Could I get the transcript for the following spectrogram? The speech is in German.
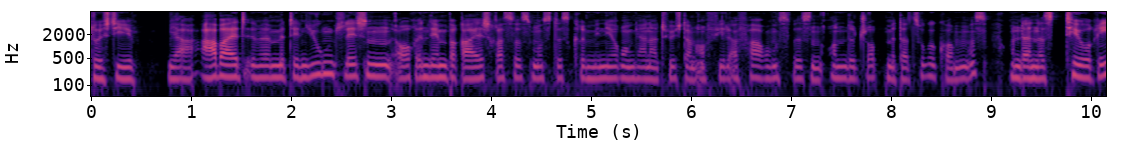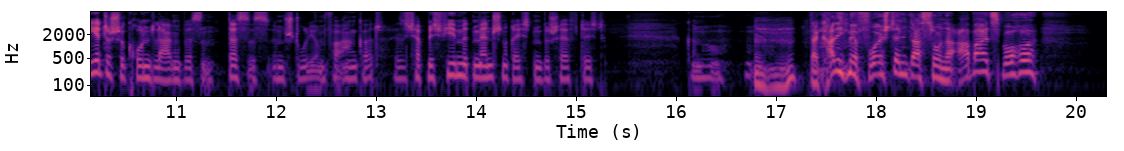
durch die ja, Arbeit äh, mit den Jugendlichen auch in dem Bereich Rassismus, Diskriminierung ja natürlich dann auch viel Erfahrungswissen on the job mit dazugekommen ist. Und dann das theoretische Grundlagenwissen, das ist im Studium verankert. Also ich habe mich viel mit Menschenrechten beschäftigt. Genau. Mhm. Dann kann ich mir vorstellen, dass so eine Arbeitswoche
